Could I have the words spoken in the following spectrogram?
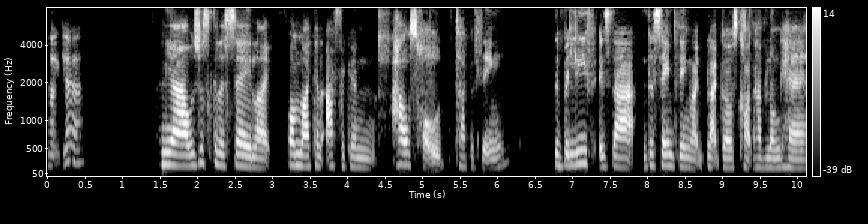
I'm like, yeah, And yeah, I was just gonna say, like, from like an African household type of thing, the belief is that the same thing, like black girls can't have long hair,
